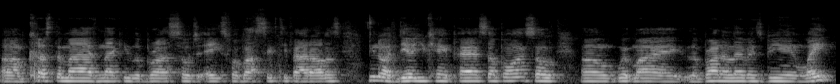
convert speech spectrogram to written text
Um, customized Nike LeBron Soldier 8s for about 65 dollars. You know a deal you can't pass up on. So um, with my LeBron 11s being late.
